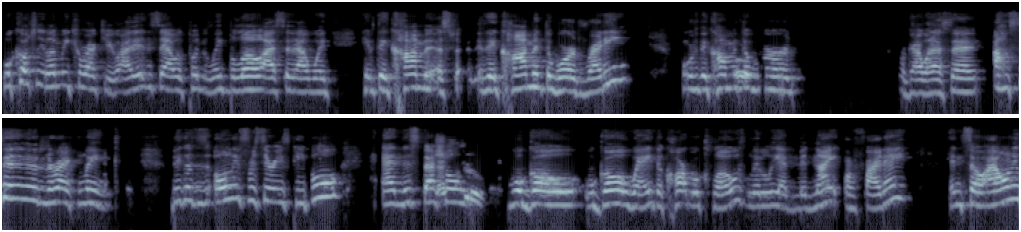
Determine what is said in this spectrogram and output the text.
Well, Coach Lee, let me correct you. I didn't say I was putting the link below. I said I would if they comment if they comment the word ready, or if they comment the word, forgot what I said, I'll send it a direct link because it's only for serious people. And this special will go will go away. The cart will close literally at midnight on Friday. And so I only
